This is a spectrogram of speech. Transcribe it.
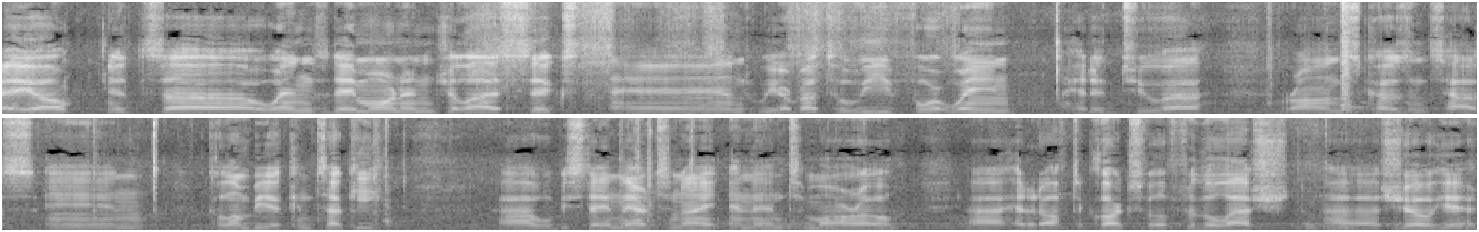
Hey y'all, it's uh, Wednesday morning, July 6th, and we are about to leave Fort Wayne, headed to uh, Ron's cousin's house in Columbia, Kentucky. Uh, we'll be staying there tonight, and then tomorrow uh, headed off to Clarksville for the last sh show here,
